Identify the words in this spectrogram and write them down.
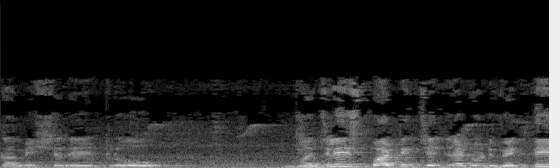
కమిషనరేట్లో మజ్లీస్ పార్టీకి చెందినటువంటి వ్యక్తి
